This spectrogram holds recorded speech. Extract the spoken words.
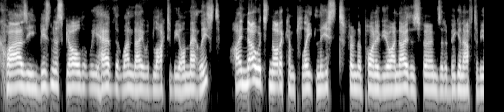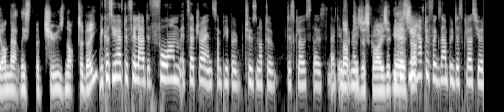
quasi business goal that we have that one day would like to be on that list. I know it's not a complete list from the point of view. I know there's firms that are big enough to be on that list but choose not to be. Because you have to fill out a form, etc., and some people choose not to disclose those that information. Not to disclose it, yeah. Because so- you have to, for example, disclose your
